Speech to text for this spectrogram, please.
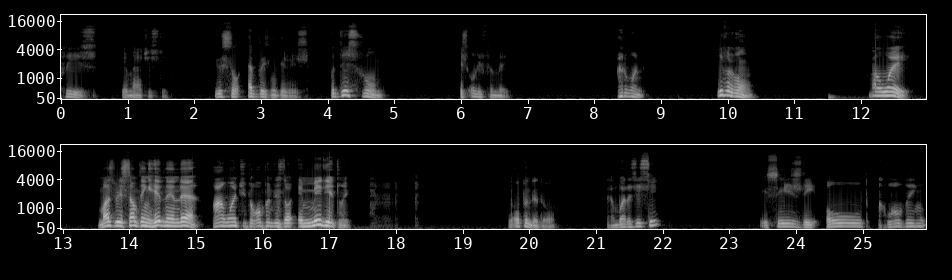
Please, Your Majesty, you saw everything there is. But this room is only for me. I don't want, leave it alone. No way. Must be something hidden in there. I want you to open this door immediately. He opened the door. And what does he see? He sees the old clothing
